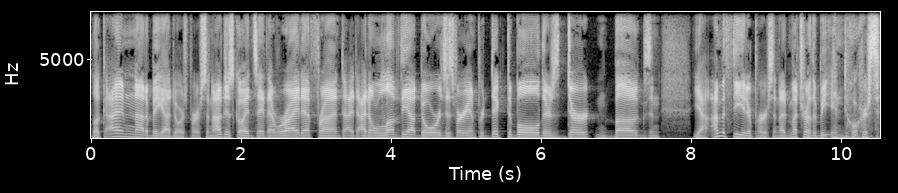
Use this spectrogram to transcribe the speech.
Look, I'm not a big outdoors person. I'll just go ahead and say that right up front. I, I don't love the outdoors. It's very unpredictable. There's dirt and bugs and yeah, I'm a theater person. I'd much rather be indoors.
